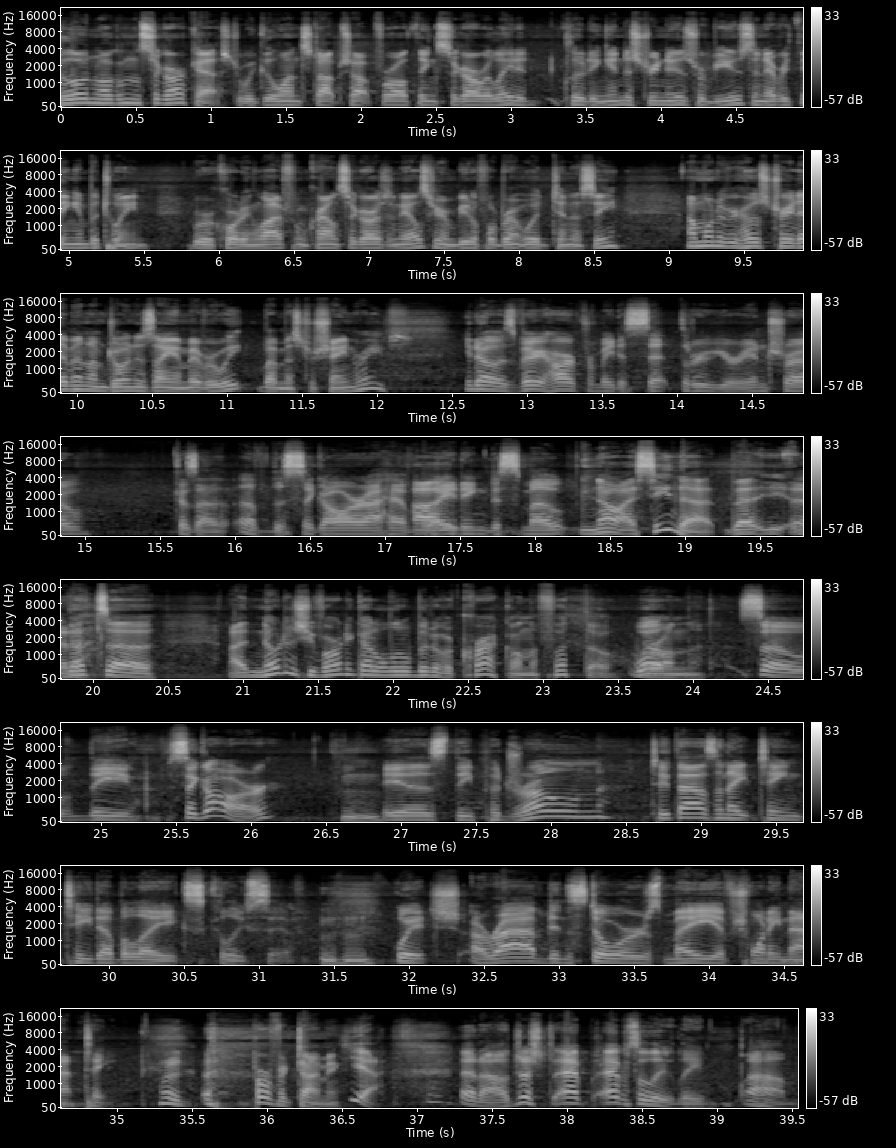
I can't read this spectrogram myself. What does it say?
Hello and welcome to Cigar Cast, your weekly one-stop shop for all things cigar related, including industry news, reviews, and everything in between. We're recording live from Crown Cigars and Nails here in beautiful Brentwood, Tennessee. I'm one of your hosts, Trae Devon. I'm joined as I am every week by Mr. Shane Reeves. You know, it's very hard for me to sit through your intro because of the cigar I have I- waiting to smoke. No, I see that. That that's uh, I noticed you've already got a little bit of a crack on the foot though. Well, on the so the cigar Mm-hmm. is the Padron 2018 TAA exclusive, Mm-hmm. which arrived in stores May of 2019. perfect timing. Yeah, and I'll just ab- absolutely um,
